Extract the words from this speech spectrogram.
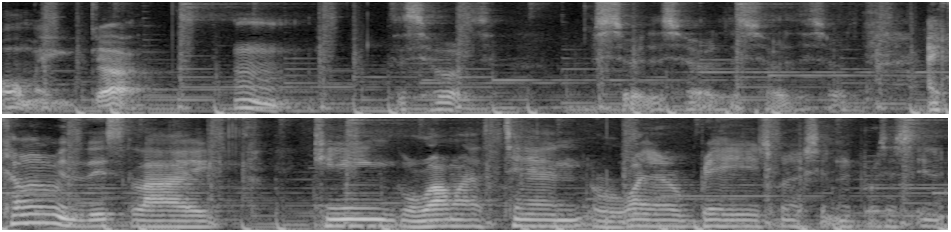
oh my god. Mm. This hurts. This hurt, this hurt, this hurt, this hurt. I come with this like King Rama 10 Royal Barge connection process in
